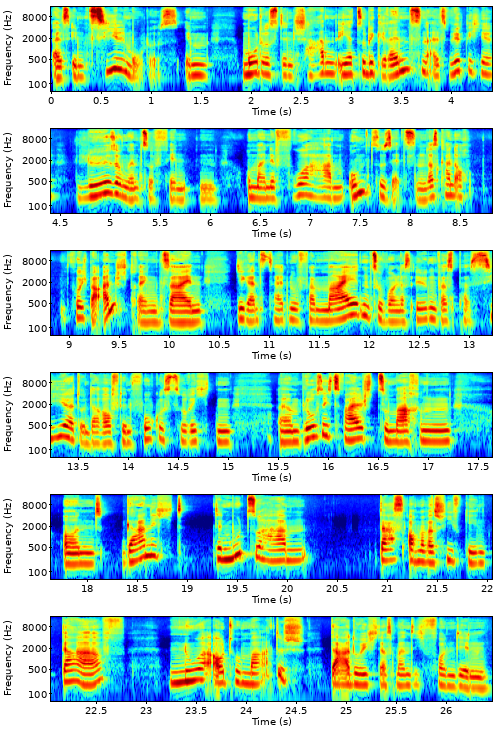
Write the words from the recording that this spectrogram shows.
als im Zielmodus, im Modus, den Schaden eher zu begrenzen, als wirkliche Lösungen zu finden, um meine Vorhaben umzusetzen. Und das kann auch furchtbar anstrengend sein, die ganze Zeit nur vermeiden zu wollen, dass irgendwas passiert und darauf den Fokus zu richten, ähm, bloß nichts falsch zu machen und gar nicht den Mut zu haben, dass auch mal was schiefgehen darf, nur automatisch dadurch, dass man sich von den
